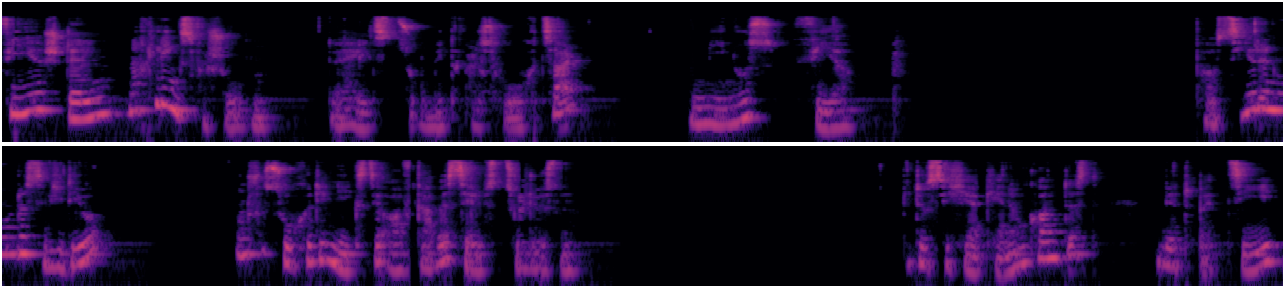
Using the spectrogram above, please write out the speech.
4 Stellen nach links verschoben. Du erhältst somit als Hochzahl minus 4. Pausiere nun das Video und versuche die nächste Aufgabe selbst zu lösen. Wie du sicher erkennen konntest, wird bei c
